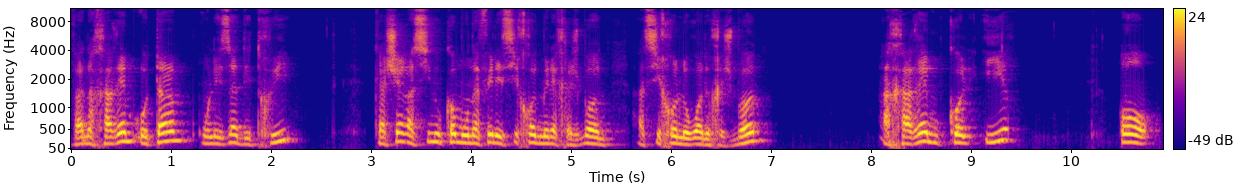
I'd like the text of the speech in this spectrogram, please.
Vanacharem Otam, on les a détruits. Kacher Asinu, comme on a fait les Sichon Melech Heshbon, à Sichon le roi de Heshbon. Acharem Kol Ir, en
